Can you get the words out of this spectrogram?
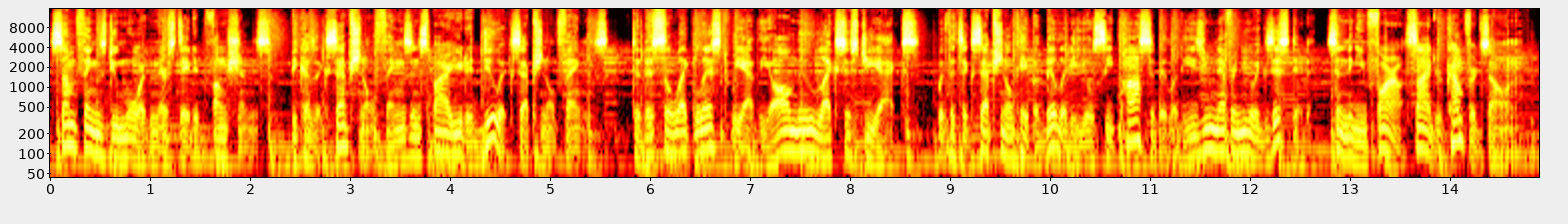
Some things do more than their stated functions, because exceptional things inspire you to do exceptional things. To this select list, we add the all new Lexus GX. With its exceptional capability, you'll see possibilities you never knew existed, sending you far outside your comfort zone.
